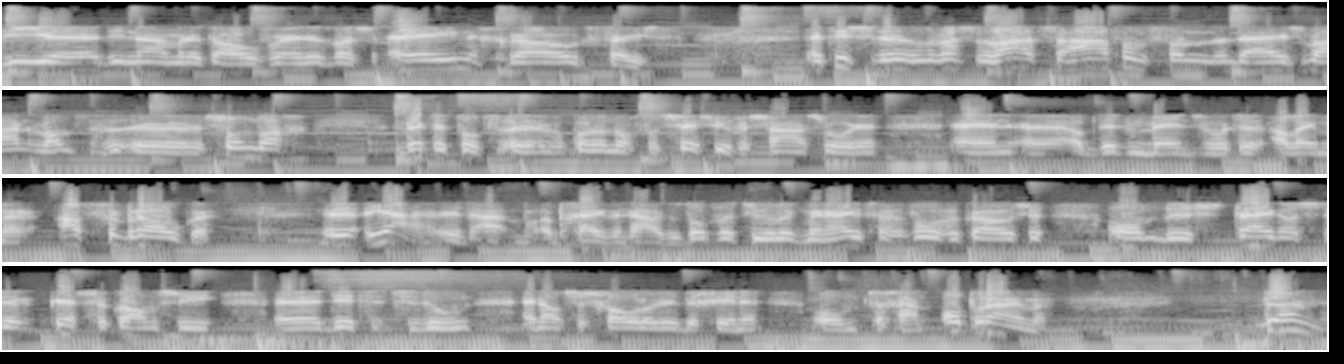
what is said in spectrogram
die, eh, die namen het over. En het was één groot feest. Het is, het was de laatste avond van de ijsbaan, want eh, zondag werd het tot, eh, we konden nog tot zes uur geschaatst worden. En eh, op dit moment wordt het alleen maar afgebroken. Eh, ja, het, op een gegeven moment houdt het op natuurlijk. Men heeft ervoor gekozen om dus tijdens de kerstvakantie eh, dit te doen. En als de scholen weer beginnen om te gaan opruimen. Dan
